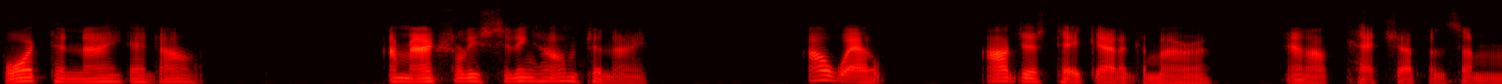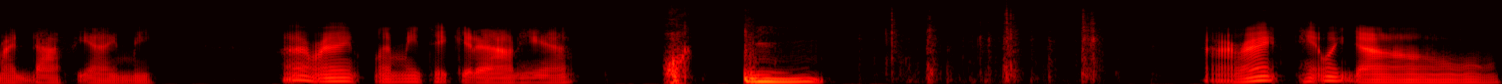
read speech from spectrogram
For tonight at all. I'm actually sitting home tonight. Oh, well, I'll just take out a Gemara, and I'll catch up on some of my Daf Yomi. All right, let me take it out here. All right, here we go.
